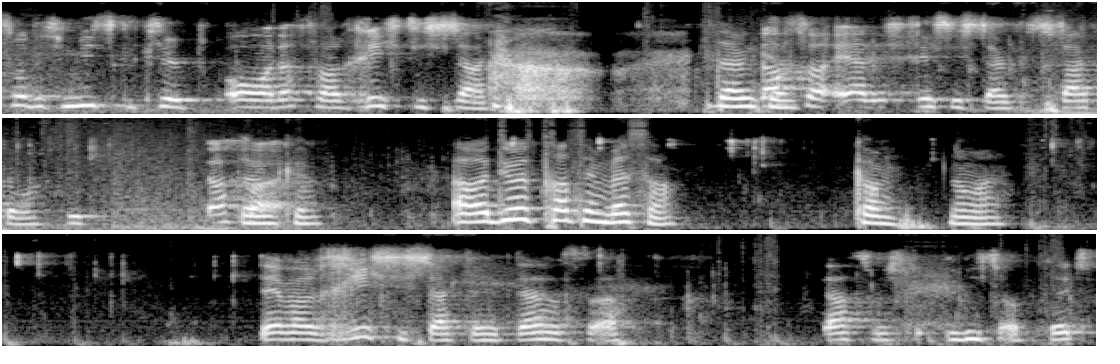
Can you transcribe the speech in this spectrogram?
jetzt wurde ich mies geklippt. Oh, das war richtig stark. Danke, Das war ehrlich richtig stark. Stark gemacht, gut. Das war, danke. Aber du bist trotzdem besser. Komm, nochmal. der war richtig stark, Hit. Das war. Da hast du mich nicht opfert.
